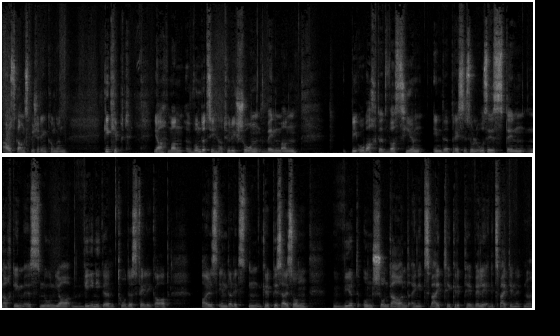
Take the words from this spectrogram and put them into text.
Ausgangsbeschränkungen gekippt. Ja, man wundert sich natürlich schon, wenn man beobachtet, was hier in der Presse so los ist, denn nachdem es nun ja weniger Todesfälle gab als in der letzten Grippesaison, wird uns schon dauernd eine zweite Grippewelle, eine zweite, nicht nur,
